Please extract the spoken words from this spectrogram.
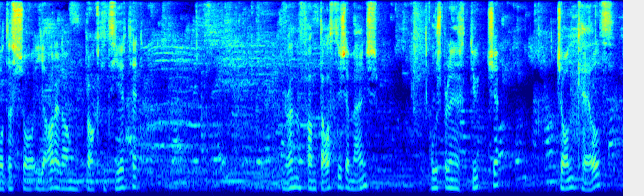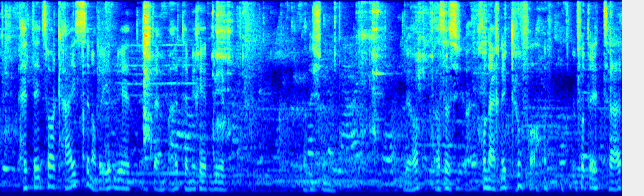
der das schon jahrelang praktiziert hat. Ja, ein fantastischer Mensch, ursprünglich Deutscher. John Kells hat er zwar geheissen, aber irgendwie hat, hat, er, hat er mich irgendwie. Das ist ein, ja, also es kommt eigentlich nicht drauf an, von dort her.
